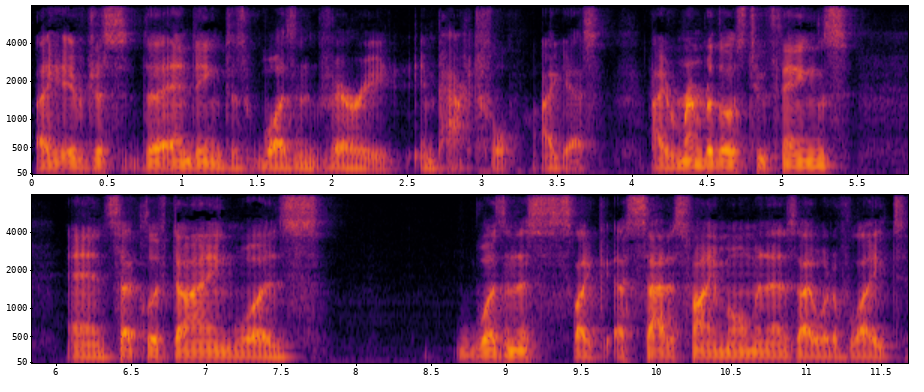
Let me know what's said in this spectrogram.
Like it just the ending just wasn't very impactful, I guess. I remember those two things and Sutcliffe dying was wasn't as like a satisfying moment as I would have liked.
